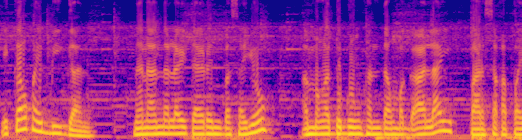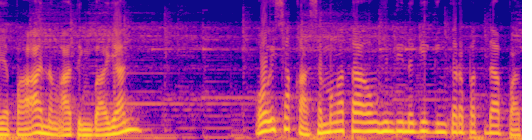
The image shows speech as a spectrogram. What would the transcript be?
Ikaw kaibigan, nananalaytay rin ba sa iyo ang mga dugong handang mag-alay para sa kapayapaan ng ating bayan? O isa ka sa mga taong hindi nagiging karapat-dapat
